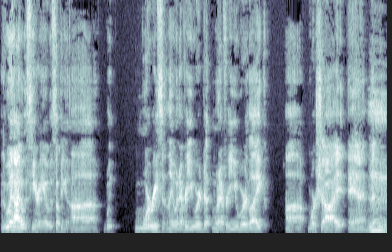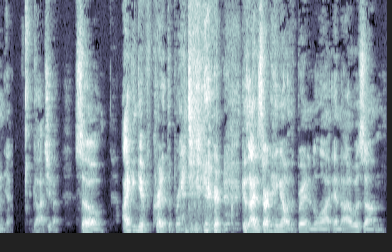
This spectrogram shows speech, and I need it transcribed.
the way I was hearing it was something uh with more recently whenever you were whenever you were like uh more shy and Mm. yeah. Gotcha. So I can give credit to Brandon here because I just started hanging out with Brandon a lot, and I was um.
